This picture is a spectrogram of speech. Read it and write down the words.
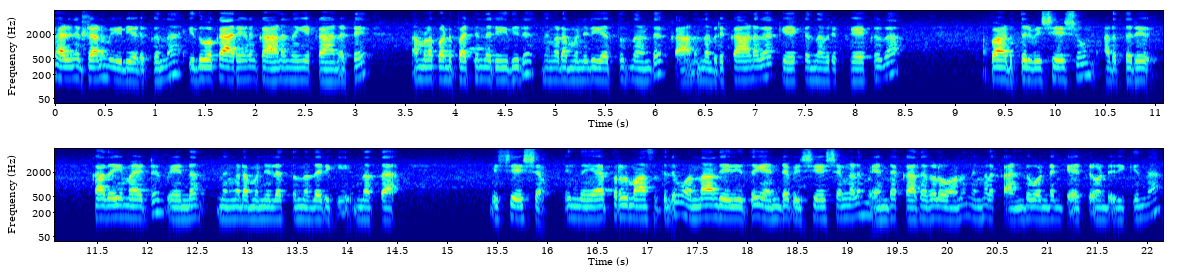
കഴിഞ്ഞിട്ടാണ് വീഡിയോ എടുക്കുന്നത്. ഇതുമൊക്കെ ആരെങ്കിലും കാണുന്നെങ്കിൽ കാണട്ടെ. നമ്മളെ കൊണ്ട് പറ്റുന്ന രീതിയിൽ നിങ്ങളുടെ മുന്നിൽ എത്തുന്നുണ്ട്. കാണുന്നവർ കാണുക കേൾക്കുന്നവർ കേൾക്കുക. അപ്പോൾ അടുത്തൊരു വിശേഷവും അടുത്തൊരു കഥയുമായിട്ട് വീണ്ടും നിങ്ങളുടെ മുന്നിലെത്തുന്നതായിരിക്കും ഇന്നത്തെ വിശേഷം. ഇന്ന് ഏപ്രിൽ മാസത്തിൽ ഒന്നാം തീയതിയത്തെ എന്റെ വിശേഷങ്ങളും എന്റെ കഥകളുമാണ് നിങ്ങൾ കണ്ടുകൊണ്ടും കേട്ടുകൊണ്ടിരിക്കുന്ന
